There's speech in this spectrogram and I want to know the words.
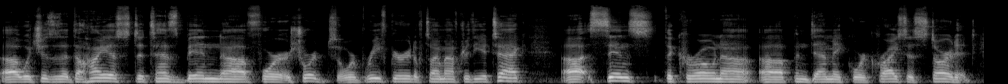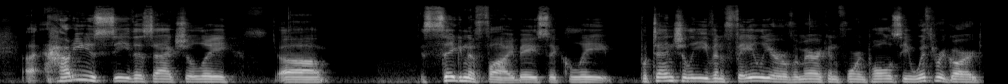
uh, which is at the highest it has been uh, for a short or brief period of time after the attack uh, since the corona uh, pandemic or crisis started. Uh, how do you see this actually signify, basically, potentially even failure of American foreign policy with regard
